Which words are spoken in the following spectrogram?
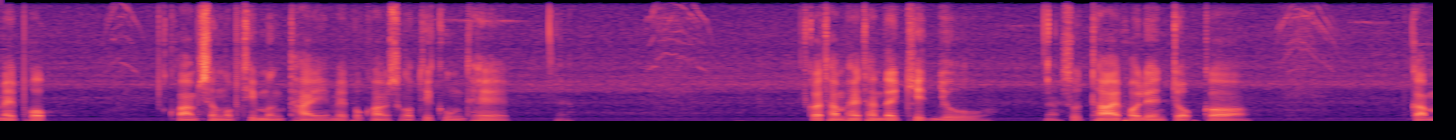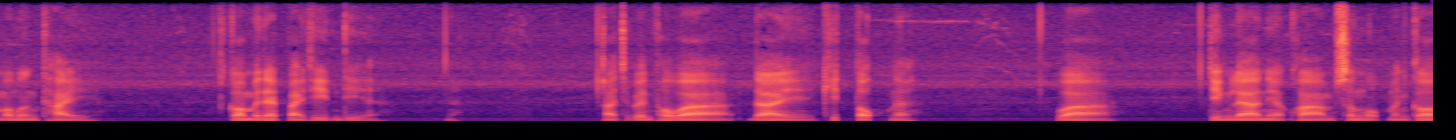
ไม่พบความสงบที่เมืองไทย ไม่พบความสงบที่กรุงเทพก็ทำให้ท่านได้คิดอยู่นะสุดท้ายพอเรียนจบก็กลับมาเมืองไทย ก็ไม่ได้ไปที่อินเดียนะอาจจะเป็นเพราะว่าได้คิดตกนะว่า จริงแล้วเนี่ยความสงบมันก็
